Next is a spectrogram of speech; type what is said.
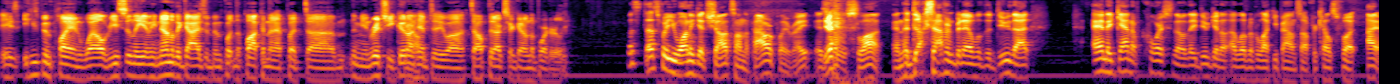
he's, he's been playing well recently. I mean, none of the guys have been putting the puck in the net, but um, I mean, Ritchie, good on him to uh, to help the Ducks here get on the board early. That's that's where you want to get shots on the power play, right? Is Yeah. the slot, and the Ducks haven't been able to do that. And again, of course, though they do get a, a little bit of a lucky bounce off Rakell's foot. I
